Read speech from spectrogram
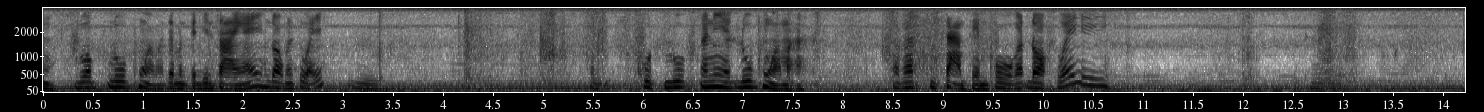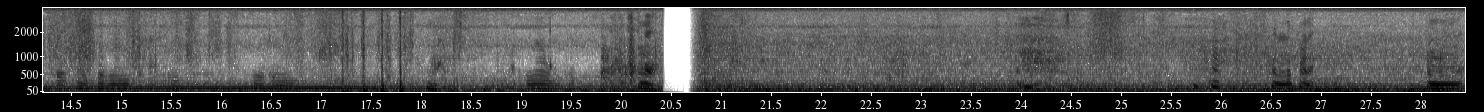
มรวบรูปหัวมาแต่มันเป็นดินทรายไง ดอกมันสวย อืม ขุดรูปอันนี้รูปหัวมา แล้วก็อีกสามเซนโผล่ก็ดอกสวยไปให้พวกนั้นขายอยู่ตรงนี้เน่าเนี่ยเห็นหรือเปล่าเนี่ยเอามือเนี่ย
